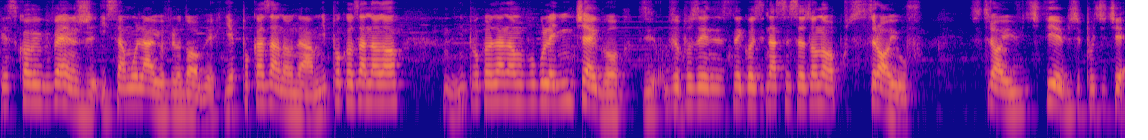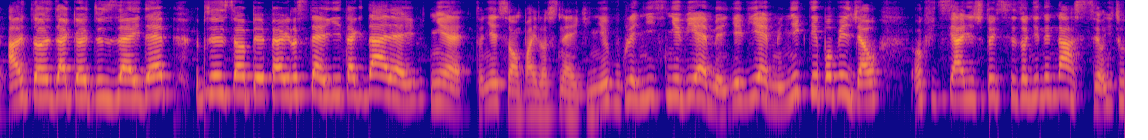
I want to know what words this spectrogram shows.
piaskowych węży i samurajów lodowych, nie pokazano nam, nie pokazano, no, nie pokazano w ogóle niczego z- wypowiedzianego z 11 sezonu oprócz strojów strojów, wiem, że a to znaczy tu zejdę, że są Pyro Snake i tak dalej. Nie, to nie są Pyro Snake, nie, w ogóle nic nie wiemy, nie wiemy, nikt nie powiedział oficjalnie, że to jest sezon 11, oni to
